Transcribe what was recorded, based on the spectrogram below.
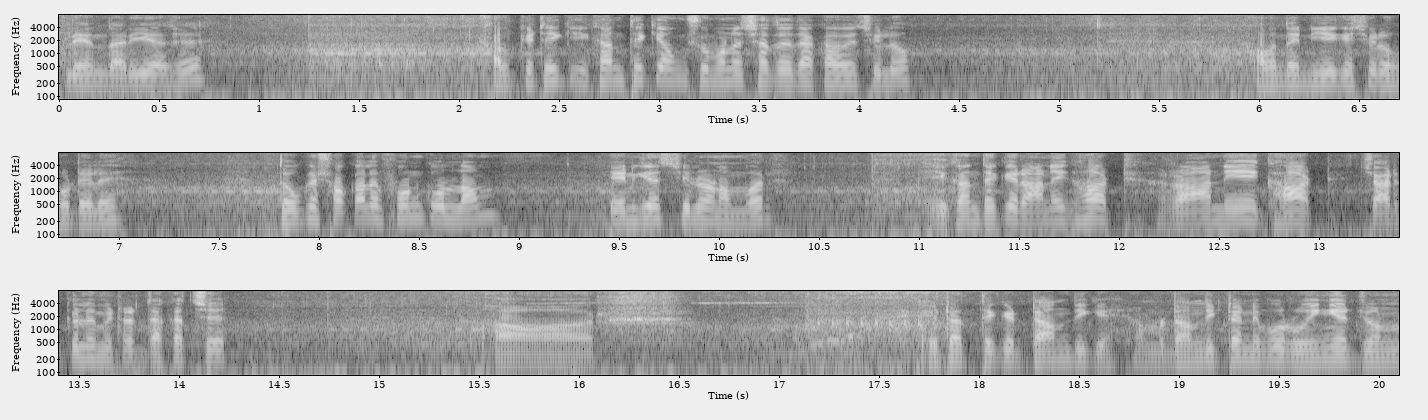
প্লেন দাঁড়িয়ে আছে। কালকে ঠিক এখান থেকে অংশুমানের সাথে দেখা হয়েছিল। আমাদের নিয়ে গেছিল হোটেলে। তো ওকে সকালে ফোন করলাম। এনগেজ ছিল নাম্বার এখান থেকে রানেঘাট রানেঘাট চার কিলোমিটার দেখাচ্ছে। আর এটার থেকে ডান দিকে আমরা ডান দিকটা নেব রোয়িংয়ের জন্য।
